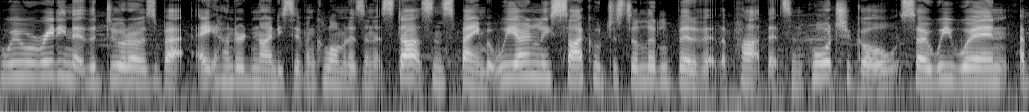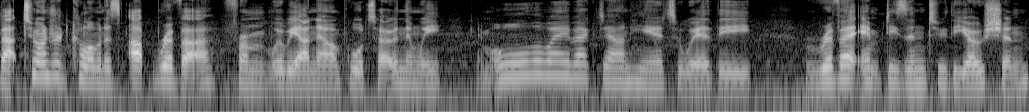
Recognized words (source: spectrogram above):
we were reading that the Douro is about 897 kilometres and it starts in Spain, but we only cycled just a little bit of it, the part that's in Portugal. So we went about 200 kilometres upriver from where we are now in Porto, and then we came all the way back down here to where the river empties into the ocean.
